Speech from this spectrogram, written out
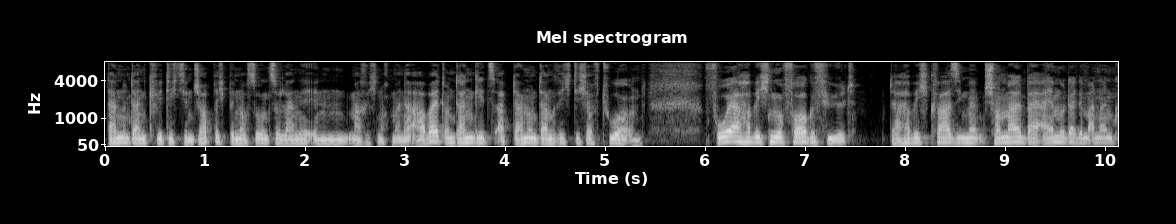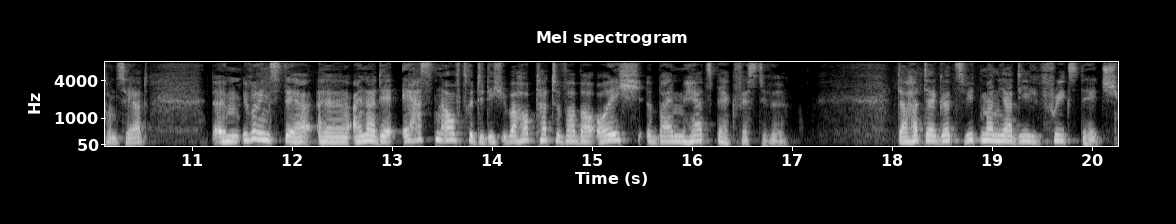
dann und dann quitte ich den Job. Ich bin noch so und so lange in, mache ich noch meine Arbeit und dann geht's ab dann und dann richtig auf Tour. Und vorher habe ich nur vorgefühlt. Da habe ich quasi schon mal bei einem oder dem anderen Konzert ähm, übrigens, der äh, einer der ersten Auftritte, die ich überhaupt hatte, war bei euch äh, beim Herzberg Festival. Da hat der Götz Wiedmann ja die Freak Stage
